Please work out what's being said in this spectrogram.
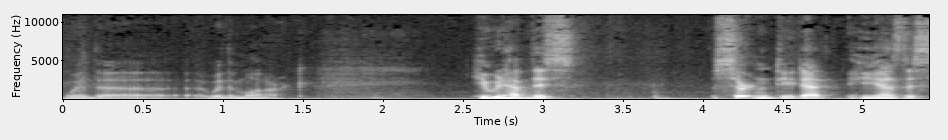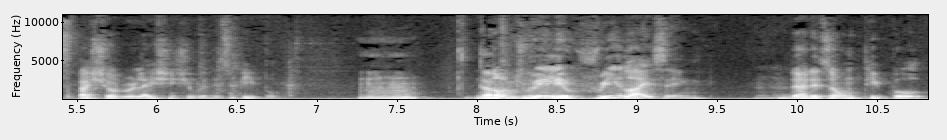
with uh, with the monarch, he would have this certainty that he has this special relationship with his people. hmm not really realizing Mhm. that his own people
